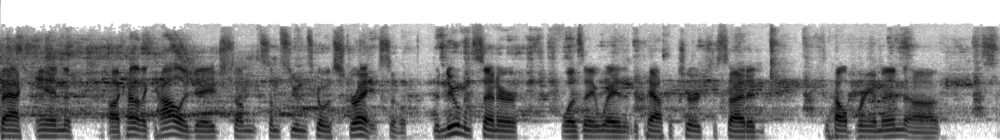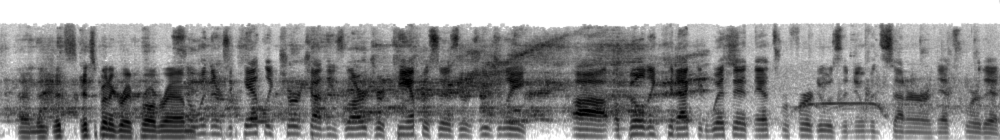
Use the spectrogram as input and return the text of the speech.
back in, uh, kind of the college age. Some some students go astray, so the Newman Center was a way that the Catholic Church decided to help bring them in. Uh, and it- it's it's been a great program. So when there's a Catholic church on these larger campuses, there's usually uh, a building connected with it, and that's referred to as the Newman Center, and that's where the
